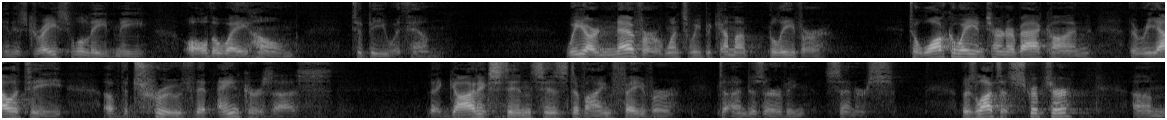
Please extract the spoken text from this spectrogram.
And His grace will lead me all the way home to be with Him. We are never, once we become a believer, to walk away and turn our back on the reality of the truth that anchors us that God extends His divine favor to undeserving sinners. There's lots of scripture, um,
